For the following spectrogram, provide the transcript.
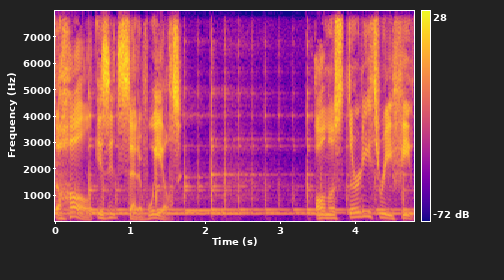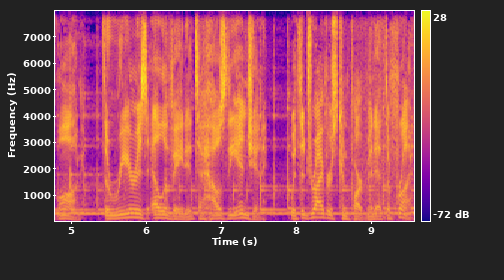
The hull is its set of wheels. Almost 33 feet long, the rear is elevated to house the engine, with the driver's compartment at the front.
